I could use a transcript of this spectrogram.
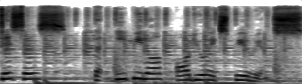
This is the Epilogue Audio Experience.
